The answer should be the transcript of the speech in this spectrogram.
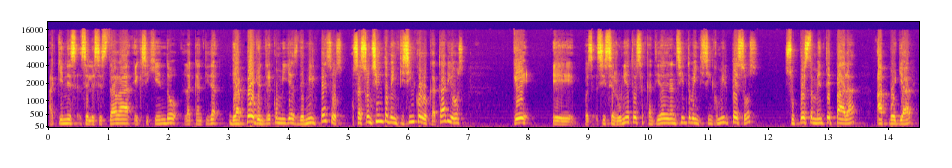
a quienes se les estaba exigiendo la cantidad de apoyo, entre comillas, de mil pesos. O sea, son 125 locatarios que, eh, pues si se reunía toda esa cantidad, eran 125 mil pesos, supuestamente para apoyar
